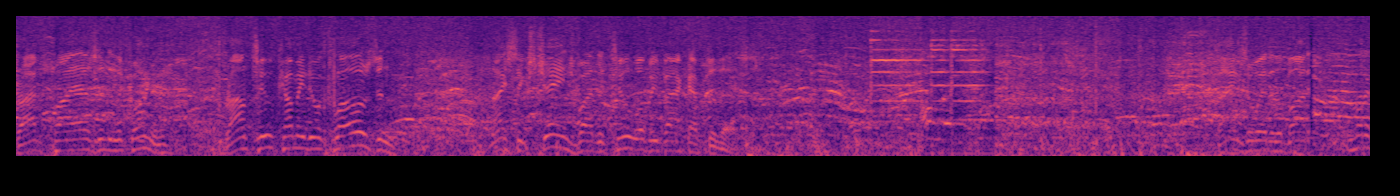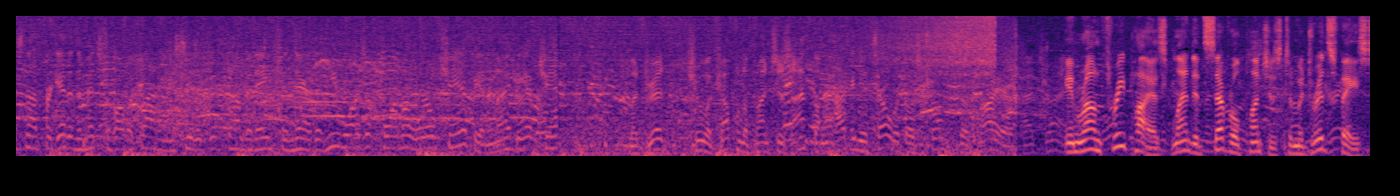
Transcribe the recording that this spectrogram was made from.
Drives Paez into the corner. Round two coming to a close and nice exchange by the two. We'll be back after this. Away to the body. And let us not forget, in the midst of all the clowning, you see the good combination there, that he was a former world champion, an IBF champion. Madrid threw a couple of punches. I thought... How can you tell with those trunks of fire? Right. In round three Paez landed several punches to Madrid's face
